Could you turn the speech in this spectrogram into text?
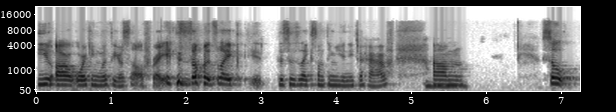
you are working with yourself, right? so it's like it, this is like something you need to have. Mm-hmm. Um, so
